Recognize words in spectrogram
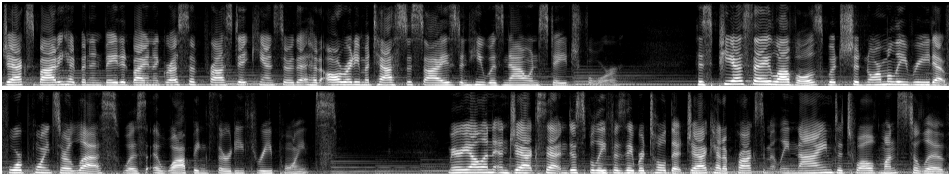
Jack's body had been invaded by an aggressive prostate cancer that had already metastasized, and he was now in stage four. His PSA levels, which should normally read at four points or less, was a whopping 33 points. Mary Ellen and Jack sat in disbelief as they were told that Jack had approximately 9 to 12 months to live.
